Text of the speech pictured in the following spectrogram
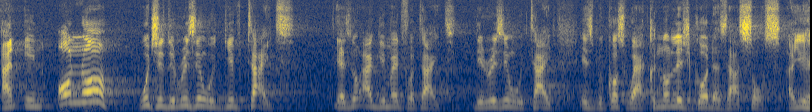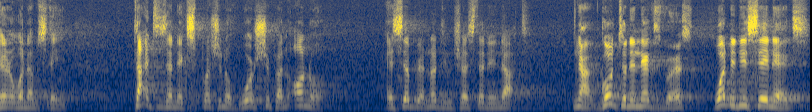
And in honor, which is the reason we give tithes. There's no argument for tithes. The reason we tithe is because we acknowledge God as our source. Are you hearing what I'm saying? Tithe is an expression of worship and honor, except we are not interested in that. Now, go to the next verse. What did he say next?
